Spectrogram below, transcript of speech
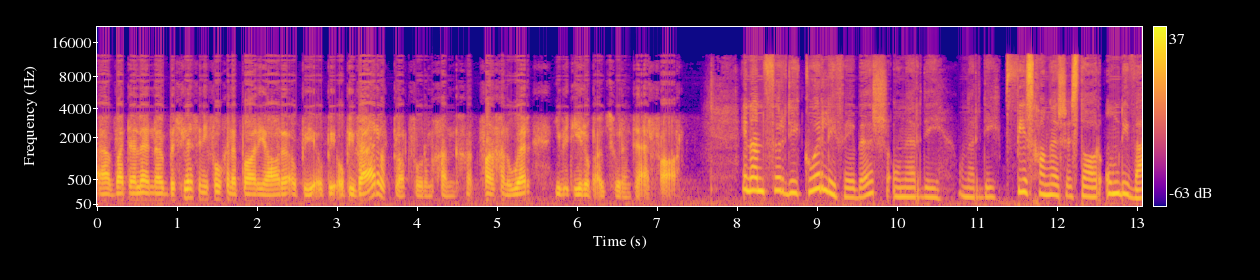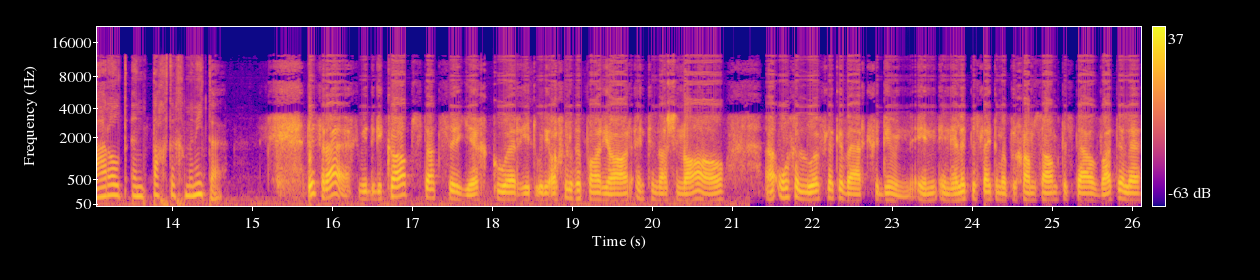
uh, wat hulle nou beslis in die volgende paar jare op die op die op die wêreldplatform gaan van gaan hoor, jy weet hier op Oudtshoorn te ervaar. En dan vir die koorliefhebbers onder die onder die feesgangers is daar om die wêreld in 80 minute. Dis reg, weet die Kaapstad se jeugkoor het oor die afgelope paar jaar internasionaal uh, ongelooflike werk gedoen en en hulle het besluit om 'n program saam te stel wat hulle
